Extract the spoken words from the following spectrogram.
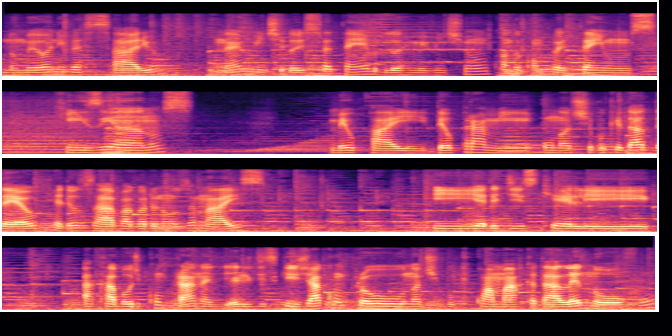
no meu aniversário, né, 22 de setembro de 2021, quando eu completei uns 15 anos, meu pai deu pra mim um notebook da Dell que ele usava, agora não usa mais. E ele disse que ele acabou de comprar, né? Ele disse que já comprou o notebook com a marca da Lenovo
